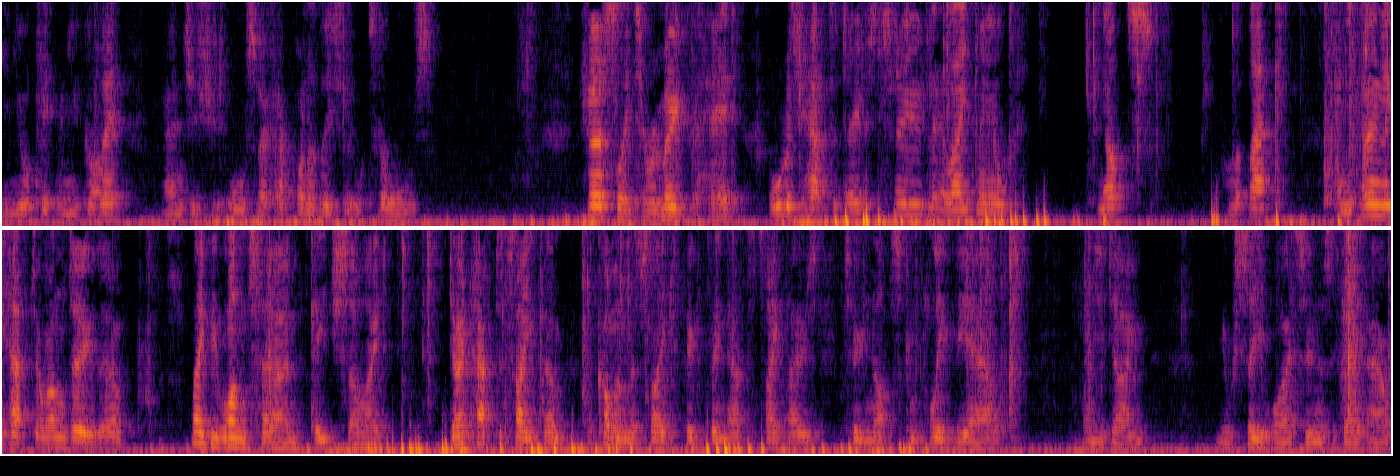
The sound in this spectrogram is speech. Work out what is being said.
in your kit when you got it and you should also have one of these little tools. Firstly, to remove the head, all that you have to do is two little 8mm nuts on the back and you only have to undo them maybe one turn each side. You don't have to take them. A common mistake is people think they have to take those two nuts completely out and you don't. You'll see why as soon as I get it out.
